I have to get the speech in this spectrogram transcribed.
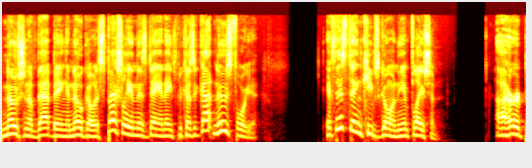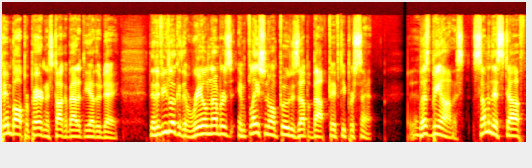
notion of that being a no go, especially in this day and age, because it got news for you. If this thing keeps going, the inflation, I heard Pinball Preparedness talk about it the other day, that if you look at the real numbers, inflation on food is up about 50%. Let's be honest. Some of this stuff,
